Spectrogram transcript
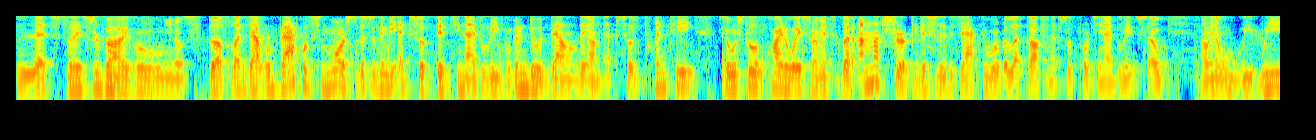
Let's play survival, you know, stuff like that. We're back with some more, so this is to be episode 15, I believe. We're to do a download day on episode 20, so we're still quite a ways from it, but I'm not sure. Okay, this is exactly where we left off in episode 14, I believe, so, I mean, we, we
